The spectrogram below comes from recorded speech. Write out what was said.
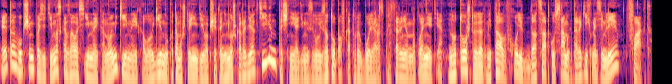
Это, в общем, позитивно сказалось и на экономике, и на экономике экологии, ну, потому что Индия вообще-то немножко радиоактивен, точнее, один из его изотопов, который более распространен на планете. Но то, что этот металл входит в двадцатку самых дорогих на Земле, факт.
